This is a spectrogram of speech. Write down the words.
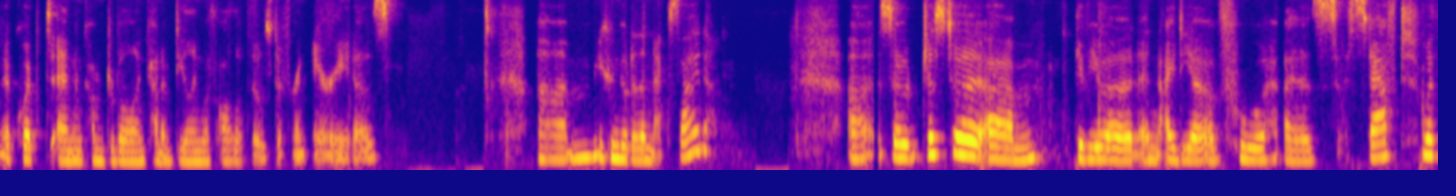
equipped and comfortable in kind of dealing with all of those different areas. Um, you can go to the next slide. Uh, so just to um, give you a, an idea of who is staffed with,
